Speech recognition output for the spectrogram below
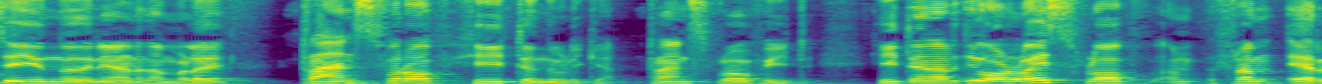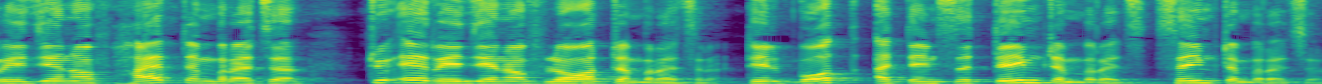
ചെയ്യുന്നതിനെയാണ് നമ്മൾ ട്രാൻസ്ഫർ ഓഫ് ഹീറ്റ് എന്ന് വിളിക്കുക transfer of heat heat energy always flow from a region of higher temperature to a region of lower temperature till both attains the same temperature same temperature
